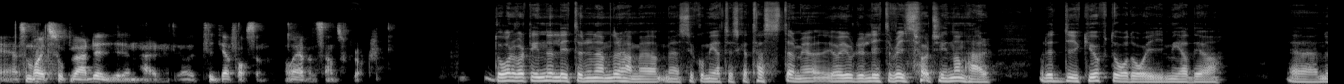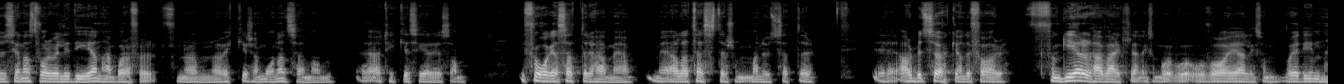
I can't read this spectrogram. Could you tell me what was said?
Eh, som har ett stort värde i den här eh, tidiga fasen och även sen såklart. Då har du varit inne lite, du nämnde det här med, med psykometriska tester, men jag, jag, gjorde lite research innan här och det dyker upp då och då i media. Eh, nu senast var det väl i DN här bara för, för några, några veckor sedan, månad sedan, någon eh, artikelserie som ifrågasätter det här med, med alla tester som man utsätter eh, arbetssökande för. Fungerar det här verkligen? Liksom? Och, och, och, vad är, liksom, vad är din,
